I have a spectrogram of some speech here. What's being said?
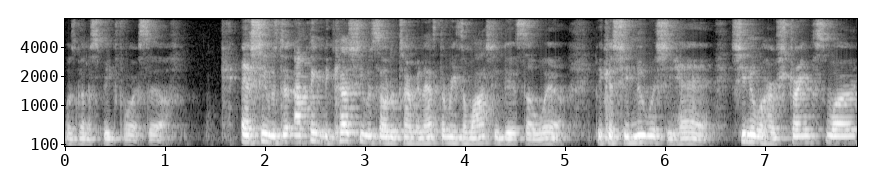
was going to speak for itself. And she was, I think, because she was so determined. That's the reason why she did so well because she knew what she had. She knew what her strengths were.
